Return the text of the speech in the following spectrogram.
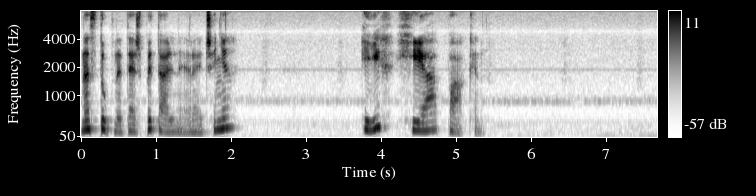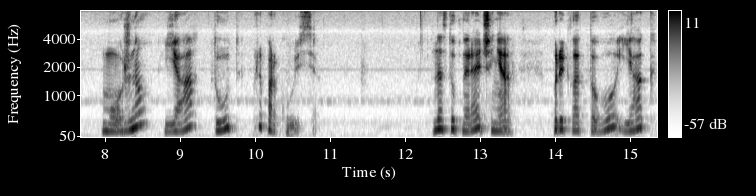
Наступне теж питальне речення. Ich hier parken. Можна, я тут припаркуюся. Наступне речення приклад того, як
